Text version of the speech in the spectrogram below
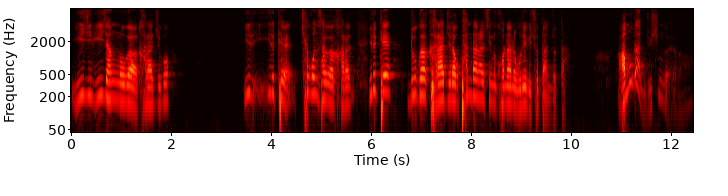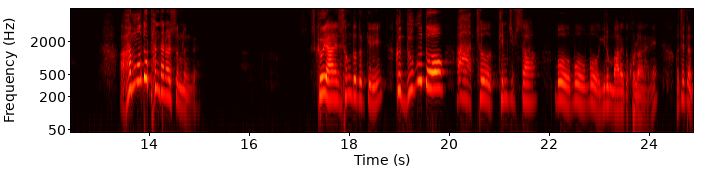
이 집 이 장로가 가라지고 이- 이렇게 최권사가 가라 이렇게 누가 가라지라고 판단할 수 있는 권한을 우리에게 줬다 안 줬다 아무도 안 주신 거예요. 아무도 판단할 수 없는 거예요. 교회 안에서 성도들끼리 그 누구도 아 저 김 집사 뭐 뭐뭐 이름 말해도 곤란하네. 어쨌든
